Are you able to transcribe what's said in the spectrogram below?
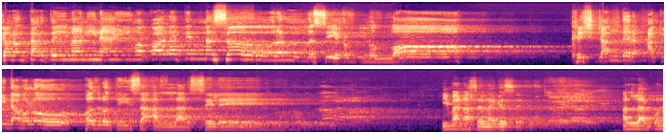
কারণ তার তো ইমানই নাই। খ্রিস্টানদের আকিদা হলো হজরত ঈসা আল্লাহর ছেলে। ইমান আছে না গেছে? আল্লাহর কোন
